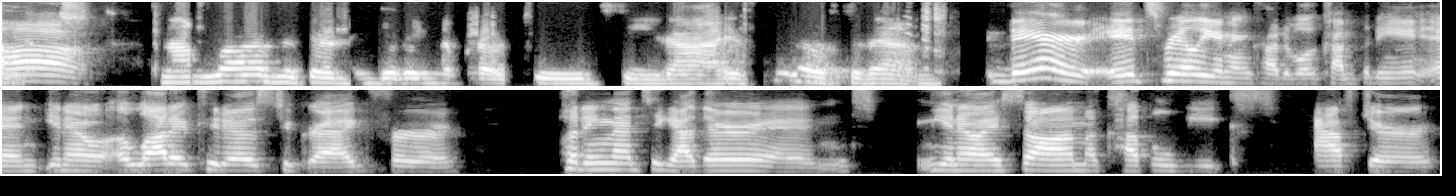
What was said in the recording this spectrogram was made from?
Oh. And I love that they're giving the proceeds to you guys. Kudos to them. There, it's really an incredible company, and you know, a lot of kudos to Greg for putting that together. And you know, I saw him a couple weeks after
